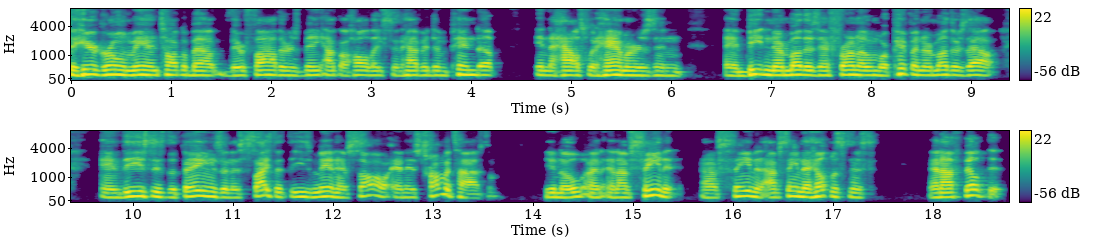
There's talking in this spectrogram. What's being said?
To hear grown men talk about their fathers being alcoholics and having them pinned up in the house with hammers and and beating their mothers in front of them or pimping their mothers out. And these is the things and the sights that these men have saw and it's traumatized them, you know, and, and I've seen it. I've seen it. I've seen the helplessness and I felt it.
